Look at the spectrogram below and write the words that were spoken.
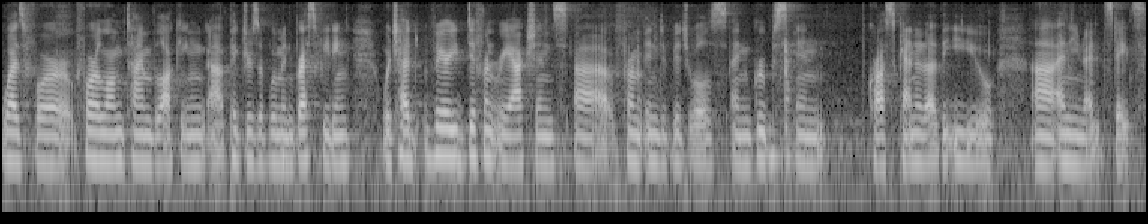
was for, for a long time blocking uh, pictures of women breastfeeding, which had very different reactions uh, from individuals and groups in across Canada, the EU, uh, and the United States.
